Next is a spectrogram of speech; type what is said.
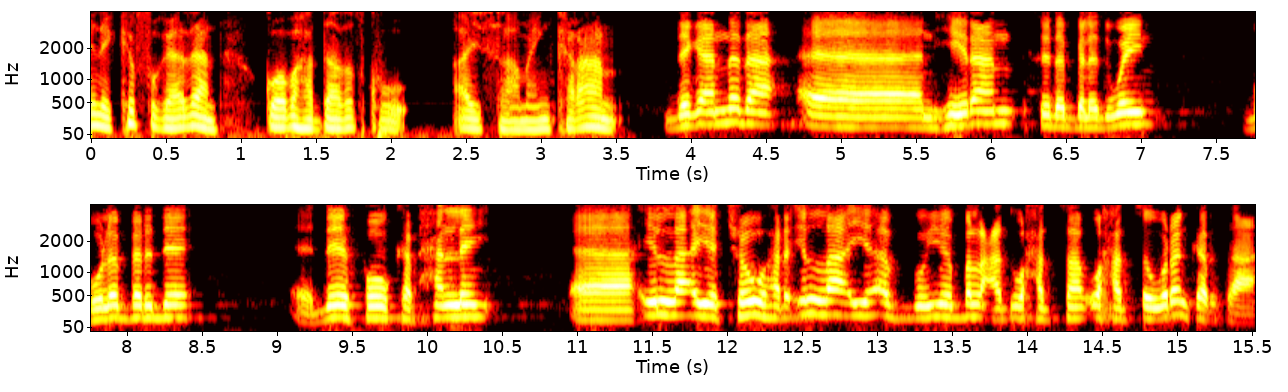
inay ka fogaadaan goobaha daadadku ay saamayn karaan. Deegaanada hiiraan sida beledweyn bulo berde kabxanley ilaa iyo jawhar ilaa iyo afgoyo balcad waxaad sawiran kartaa.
